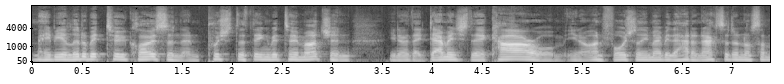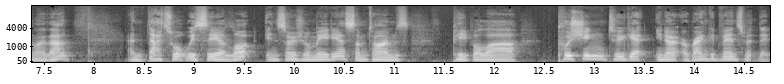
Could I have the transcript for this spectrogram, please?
maybe a little bit too close and, and pushed the thing a bit too much and you know they damaged their car or you know unfortunately maybe they had an accident or something like that. And that's what we see a lot in social media. Sometimes people are pushing to get you know a rank advancement. They're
